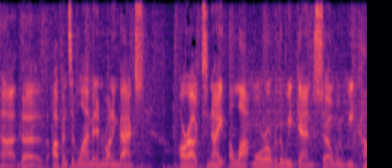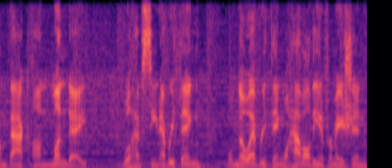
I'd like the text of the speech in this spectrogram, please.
uh, the, the offensive linemen and running backs are out tonight, a lot more over the weekend. So when we come back on Monday, we'll have seen everything. We'll know everything. We'll have all the information.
